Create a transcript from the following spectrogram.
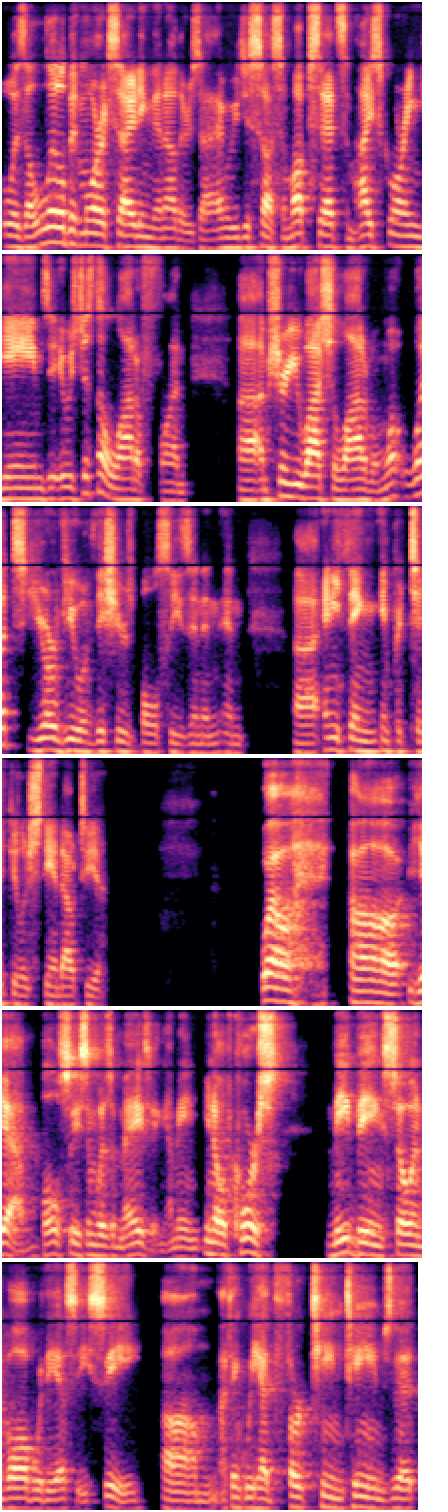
was a little bit more exciting than others. I mean, we just saw some upsets, some high scoring games. It was just a lot of fun. Uh, I'm sure you watched a lot of them. What what's your view of this year's bowl season, and and uh, anything in particular stand out to you? Well, uh, yeah, bowl season was amazing. I mean, you know, of course, me being so involved with the SEC, um, I think we had 13 teams that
